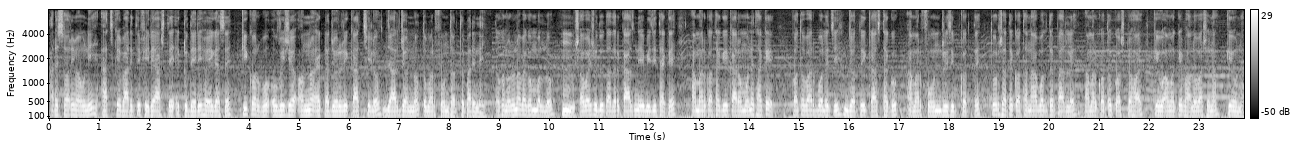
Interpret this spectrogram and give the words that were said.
আরে সরি মামুনি, আজকে বাড়িতে ফিরে আসতে একটু দেরি হয়ে গেছে। কি করব? অফিসে অন্য একটা জরুরি কাজ ছিল, যার জন্য তোমার ফোন ধরতে পারি নাই। তখন অরুণা বেগম বলল, হুম, সবাই শুধু তাদের কাজ নিয়ে বিজি থাকে। আমার কথা কি কারও মনে থাকে? কতবার বলেছি, যতই কাজ থাকুক, আমার ফোন রিসিভ করতে। তোর সাথে কথা না বলতে পারলে আমার কত কষ্ট হয়, কেউ আমাকে ভালোবাসে না, কেউ না।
